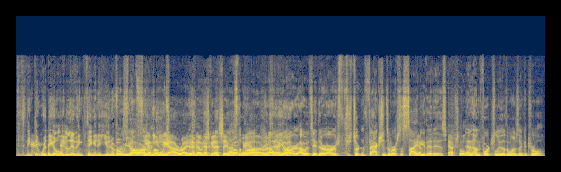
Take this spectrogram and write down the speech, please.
to think that we're the only living thing in a universe. But we are. yeah, but we are right. I was just going to say, That's but the we problem. are. No, right. we are. I would say there are certain factions of our society Yep. that is Absolutely. and unfortunately they're the ones in control.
